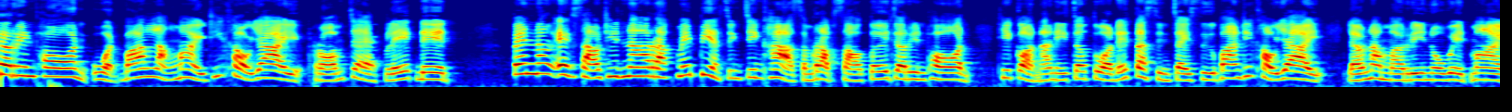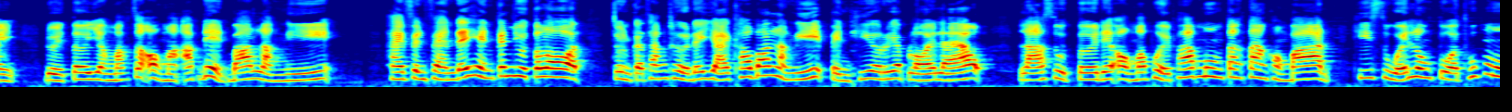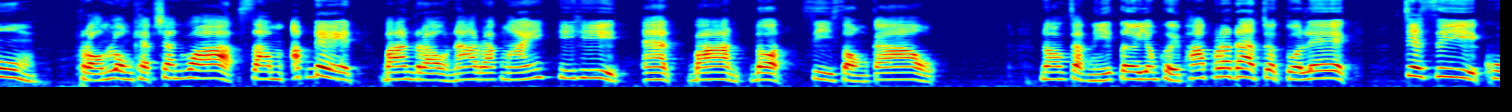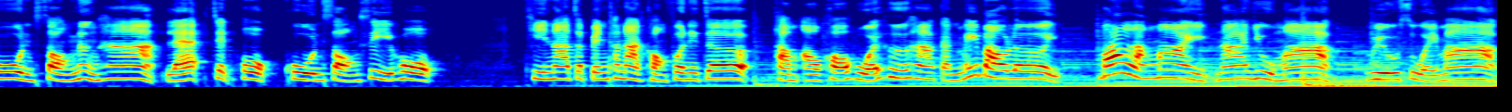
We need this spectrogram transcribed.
จรินพร อวดบ้านหลังใหม่ที่เขาใหญ่ พร้อมแจกเลขเด็ด เป็นนางเอกสาวที่น่ารักไม่เปลี่ยนจริง ๆ ค่ะสำหรับสาวเตยจรินพร ที่ก่อนหน้านี้เจ้าตัวได้ตัดสินใจซื้อบ้านที่เขาใหญ่ แล้วนำมารีโนเวทใหม่ โดยเตยยังมักจะออกมาอัปเดตบ้านหลังนี้ ให้แฟนๆได้เห็นกันอยู่ตลอด จนกระทั่งเธอได้ย้ายเข้าบ้านหลังนี้เป็นที่เรียบร้อยแล้วล่าสุดเตยได้ออกมาเผยภาพมุมต่างๆ ของบ้าน ที่สวยลงตัวทุกมุม พร้อมลงแคปชั่นว่าซัมอัปเดต บ้านเราน่ารักไหมฮิฮิแอดบ้าน429 นอกจากนี้เตยยังเผยภาพกระดาษจดตัวเลข 74 คูณ 215 และ 76 คูณ 246 ที่น่าจะเป็นขนาดของเฟอร์นิเจอร์ทำเอาคอหวยฮือฮากันไม่เบาเลย บ้านหลังใหม่น่าอยู่มาก วิวสวยมาก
